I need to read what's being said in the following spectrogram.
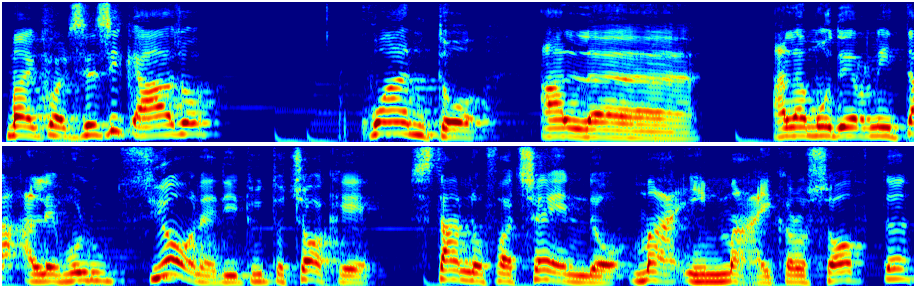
ma in qualsiasi caso quanto al, alla modernità, all'evoluzione di tutto ciò che stanno facendo, ma in Microsoft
